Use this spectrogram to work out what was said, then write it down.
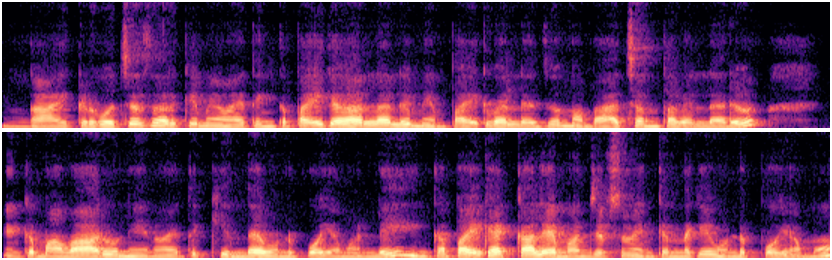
ఇంకా ఇక్కడికి వచ్చేసరికి మేమైతే ఇంకా పైకి వెళ్ళాలి. మేము పైకి వెళ్ళలేదు. మా బ్యాచ్ అంతా వెళ్ళారు. ఇంకా మా వారు నేను అయితే కిందే ఉండిపోయామండి. ఇంకా పైకి ఎక్కాలేమో అని చెప్పి మేము కిందకే ఉండిపోయాము.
